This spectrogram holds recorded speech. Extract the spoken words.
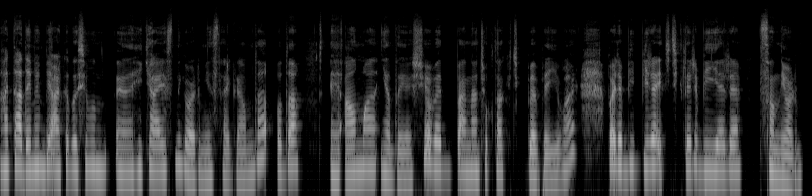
Hatta demin bir arkadaşımın e, hikayesini gördüm Instagram'da. O da e, Almanya'da yaşıyor ve benden çok daha küçük bebeği var. Böyle bir bira içtikleri bir yere sanıyorum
